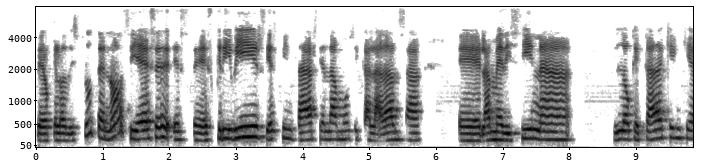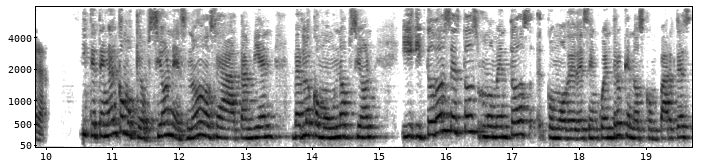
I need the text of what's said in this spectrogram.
pero que lo disfruten, ¿no? Si es este, escribir, si es pintar, si es la música, la danza, eh, la medicina, lo que cada quien quiera. Y que tengan como que opciones, ¿no? O sea, también verlo como una opción. Y, y todos estos momentos como de desencuentro que nos compartes,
